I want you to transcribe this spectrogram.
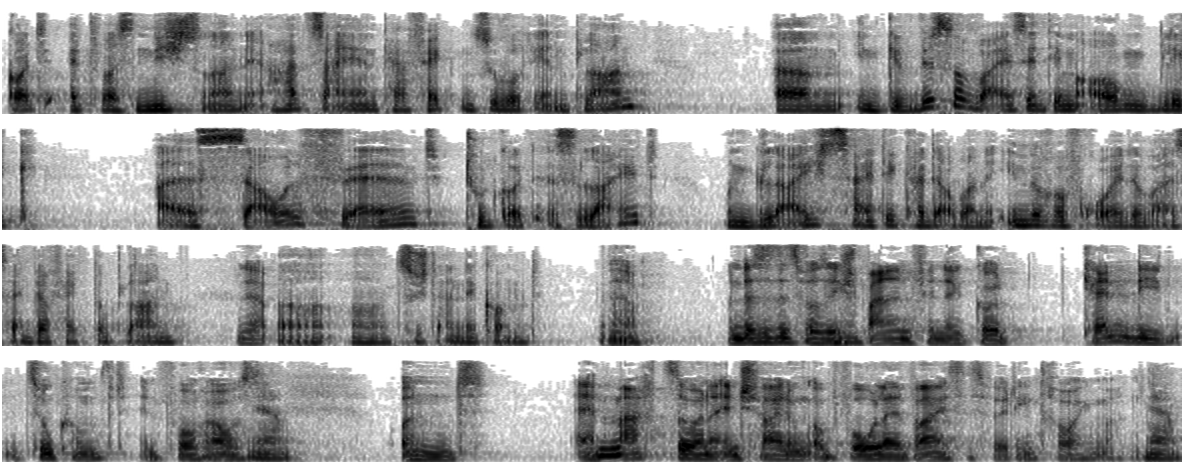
Gott etwas nicht, sondern er hat seinen perfekten, souveränen Plan. Ähm, in gewisser Weise in dem Augenblick, als Saul fällt, tut Gott es leid und gleichzeitig hat er aber eine innere Freude, weil sein perfekter Plan Ja. äh, äh, zustande kommt. Ja. Und das ist das, was ich spannend finde. Gott kennt die Zukunft im Voraus Ja. und er macht so eine Entscheidung, obwohl er weiß, es wird ihn traurig machen. Ja.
